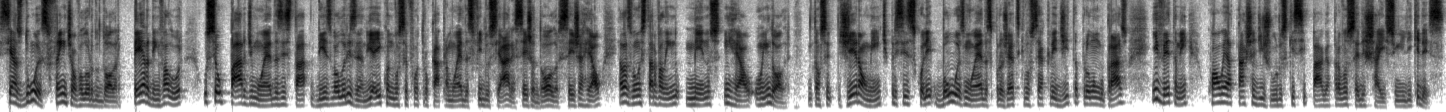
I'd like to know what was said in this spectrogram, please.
Se as duas, frente ao valor do dólar, perdem valor, o seu par de moedas está desvalorizando. E aí, quando você for trocar para moedas fiduciárias, seja dólar, seja real, elas vão estar valendo menos em real ou em dólar. Então, você geralmente precisa escolher boas moedas, projetos que você acredita para o longo prazo e ver também qual é a taxa de juros que se paga para você deixar isso em liquidez.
